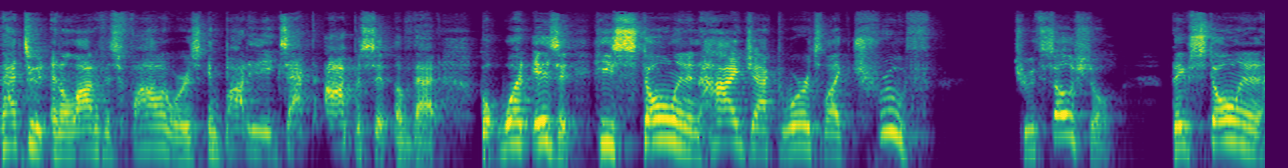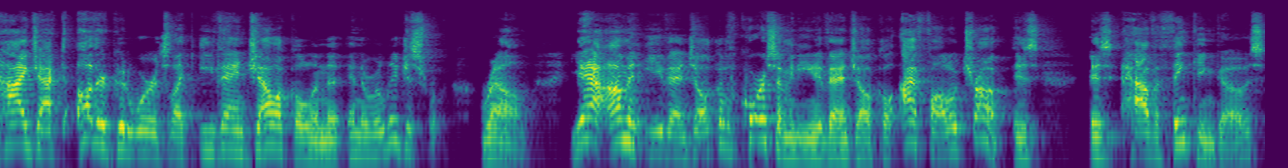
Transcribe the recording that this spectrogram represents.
That dude and a lot of his followers embody the exact opposite of that. But what is it? He's stolen and hijacked words like truth, truth social. They've stolen and hijacked other good words like evangelical in the in the religious realm yeah, I'm an evangelical. Of course, I'm an evangelical. I follow Trump. Is is how the thinking goes.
